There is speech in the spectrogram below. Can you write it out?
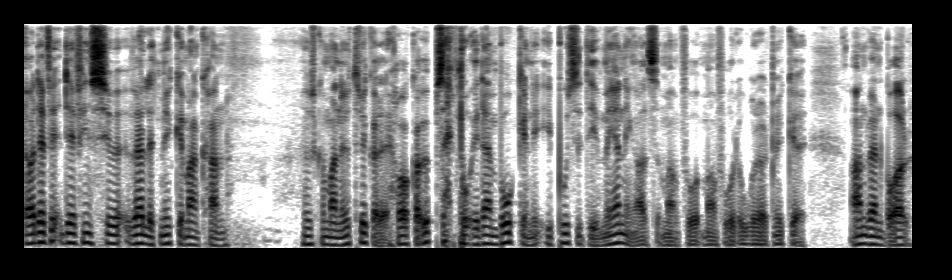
Ja, det, det, finns ju väldigt mycket man kan, hur ska man uttrycka det, haka upp sig på i den boken i, i positiv mening. Alltså man får, man får oerhört mycket användbar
